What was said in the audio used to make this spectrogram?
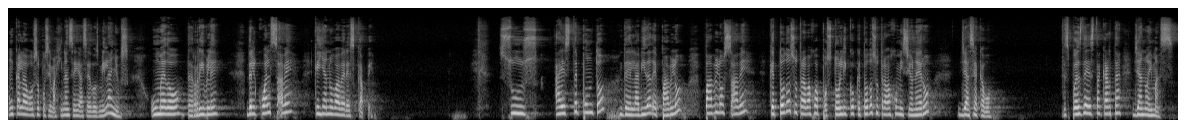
un calabozo, pues imagínense, hace dos mil años, húmedo, terrible, del cual sabe que ya no va a haber escape. A este punto de la vida de Pablo, Pablo sabe que todo su trabajo apostólico, que todo su trabajo misionero ya se acabó. Después de esta carta ya no hay más.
